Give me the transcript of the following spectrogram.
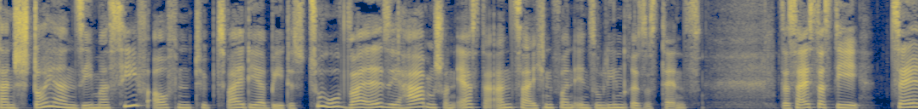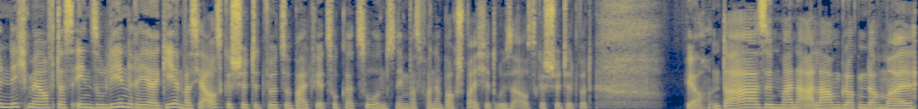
dann steuern Sie massiv auf einen Typ-2-Diabetes zu, weil Sie haben schon erste Anzeichen von Insulinresistenz. Das heißt, dass die Zellen nicht mehr auf das Insulin reagieren, was ja ausgeschüttet wird, sobald wir Zucker zu uns nehmen, was von der Bauchspeicheldrüse ausgeschüttet wird. Ja, und da sind meine Alarmglocken doch mal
